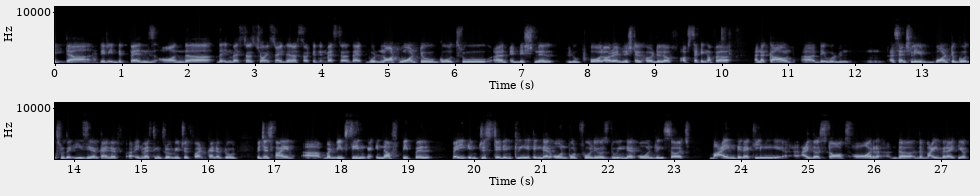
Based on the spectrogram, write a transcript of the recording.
it uh, really depends on the the investor's choice, right? There are certain investors that would not want to go through an additional loophole or an additional hurdle of of setting up a an account. Uh, they would essentially want to go through the easier kind of uh, investing through a mutual fund kind of route, which is fine. Uh, but we've seen enough people very interested in creating their own portfolios, doing their own research, buying directly uh, either stocks or the the wide variety of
